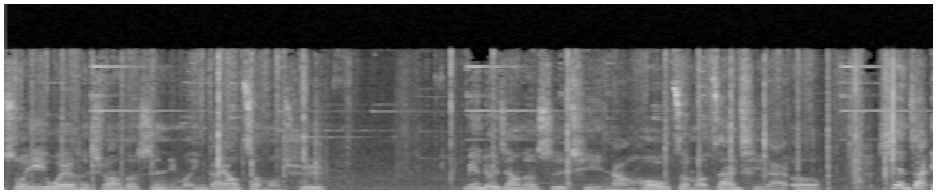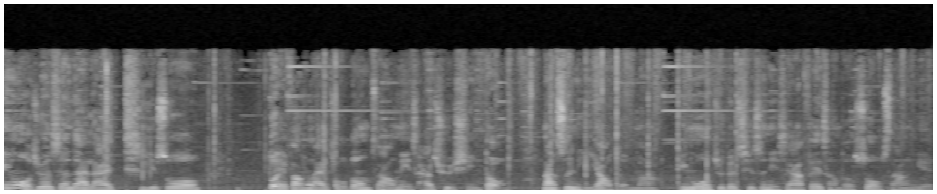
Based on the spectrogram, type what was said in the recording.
所以我也很希望的是你们应该要怎么去面对这样的事情，然后怎么站起来。呃，现在因为我觉得现在来提说。对方来主动找你采取行动，那是你要的吗？因为我觉得其实你现在非常的受伤耶。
